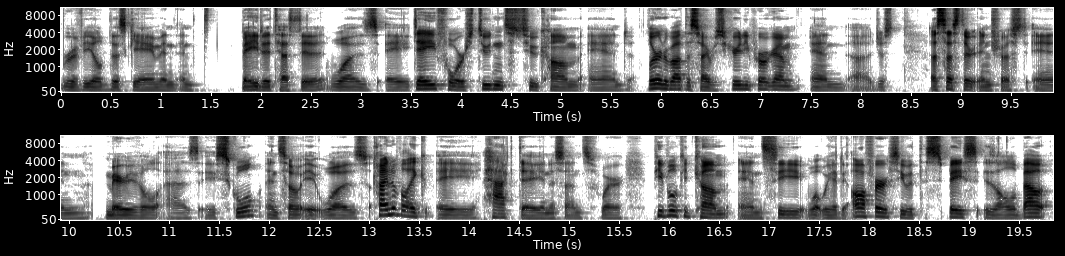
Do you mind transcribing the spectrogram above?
revealed this game and, and beta tested it was a day for students to come and learn about the cybersecurity program and uh, just assess their interest in Maryville as a school. And so it was kind of like a hack day in a sense where people could come and see what we had to offer, see what the space is all about,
